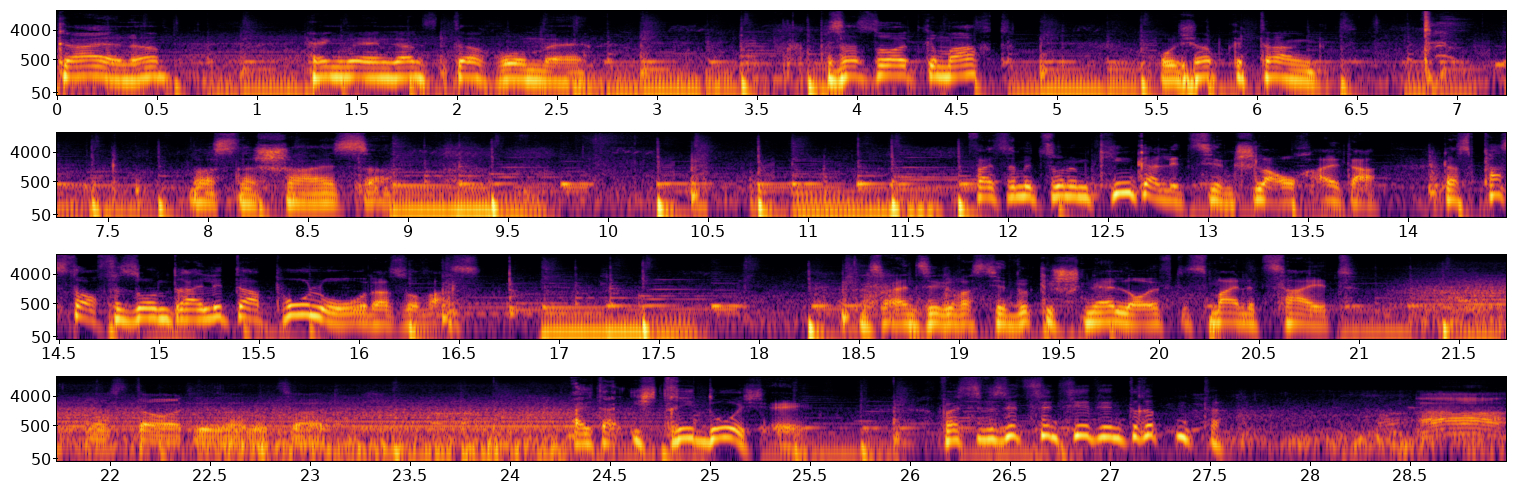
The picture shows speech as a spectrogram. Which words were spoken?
Geil, ne? Hängen wir den ganzen Tag rum, ey. Was hast du heute gemacht? Oh, ich hab getankt. Was eine Scheiße. Weißt du, mit so einem Kinkerlitzchen-Schlauch, Alter. Das passt doch für so einen 3 Liter Polo oder sowas. Das Einzige, was hier wirklich schnell läuft, ist meine Zeit. Das dauert hier seine Zeit. Alter, ich dreh durch, ey. Weißt du, wir sitzen hier den dritten Tag. Ah,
